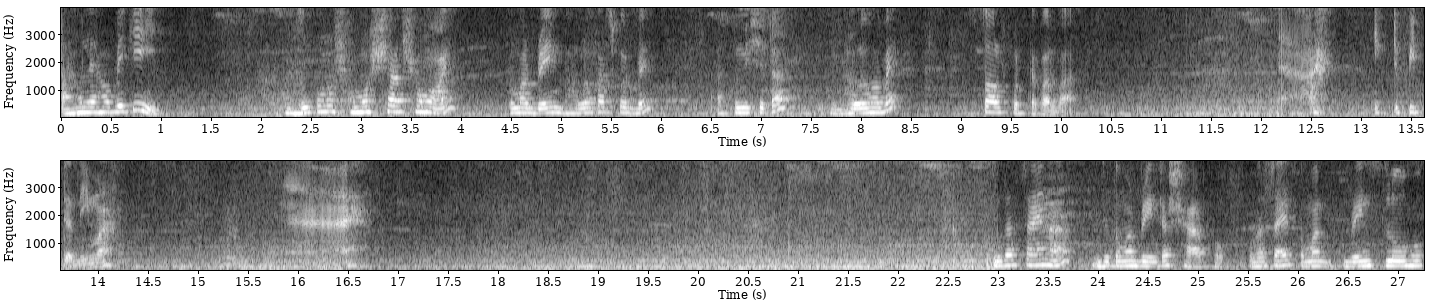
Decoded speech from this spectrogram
তাহলে হবে কি? যে কোনো সমস্যার সময় তোমার ব্রেইন ভালো কাজ করবে আর তুমি সেটা ভালোভাবে সলভ করতে পারবা। একটু পিঠটা দিই মা। ওরা চায় না যে তোমার ব্রেনটা শার্প হোক। ওরা চায় তোমার ব্রেন স্লো হোক।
